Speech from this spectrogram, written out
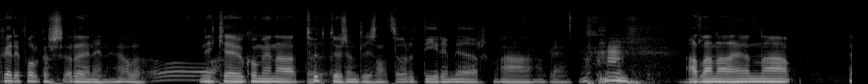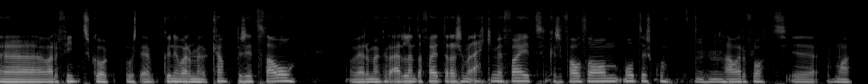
hver er fórgarsröðinin alveg Nick Cave er komið hérna 20 sem til Íslands. Það voru dýri miðar sko. ah, ok. Allan að hérna uh, var fínt sko, úst, ef Gunni var með kampið sitt þá að vera með einhver erlenda fætara sem er ekki með fæt kannski fá þá á móti sko. Mm það væri flott ég, svona,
